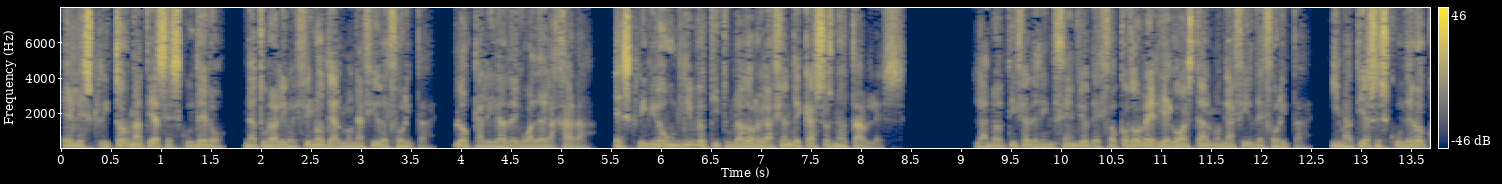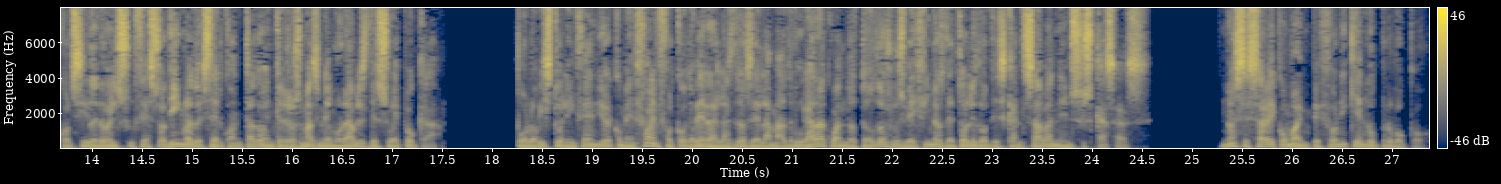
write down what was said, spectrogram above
El escritor Matías Escudero, natural y vecino de Almonacid de Forita, localidad de Guadalajara, escribió un libro titulado Relación de casos notables. La noticia del incendio de Zocodover llegó hasta Almonacid de Forita, y Matías Escudero consideró el suceso digno de ser contado entre los más memorables de su época. Por lo visto el incendio comenzó en Zocodover a las 2 de la madrugada cuando todos los vecinos de Toledo descansaban en sus casas. No se sabe cómo empezó ni quién lo provocó.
